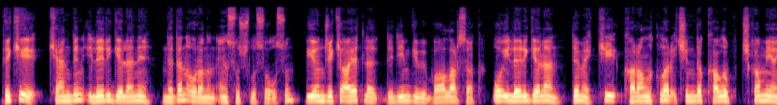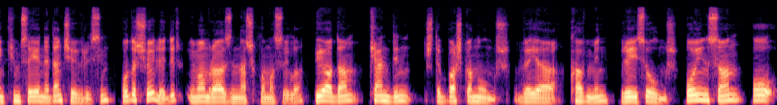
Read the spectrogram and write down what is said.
Peki kendin ileri geleni neden oranın en suçlusu olsun? Bir önceki ayetle dediğim gibi bağlarsak o ileri gelen demek ki karanlıklar içinde kalıp çıkamayan kimseye neden çevrilsin? O da şöyledir İmam Razi'nin açıklamasıyla. Bir adam kendin işte başkan olmuş veya kavmin reisi olmuş. O insan o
